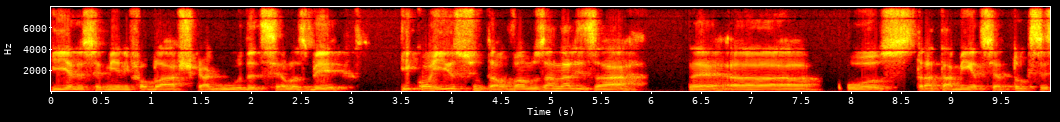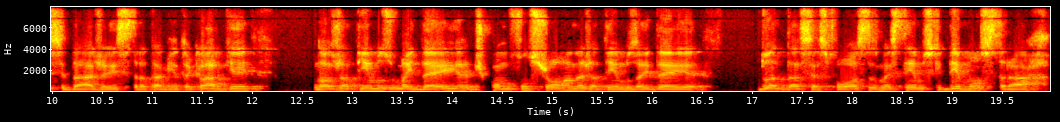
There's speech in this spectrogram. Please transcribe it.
e a leucemia linfoblástica aguda de células B. E com isso, então, vamos analisar né, uh, os tratamentos e a toxicidade a esse tratamento. É claro que nós já temos uma ideia de como funciona, já temos a ideia do, das respostas, mas temos que demonstrar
